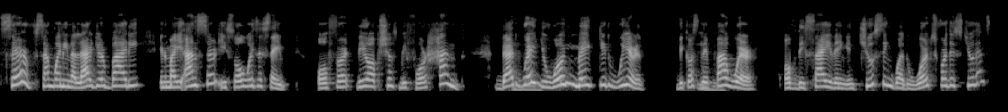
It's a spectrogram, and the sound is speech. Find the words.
serve someone in a larger body? And my answer is always the same offer the options beforehand. That mm-hmm. way you won't make it weird because mm-hmm. the power of deciding and choosing what works for the students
